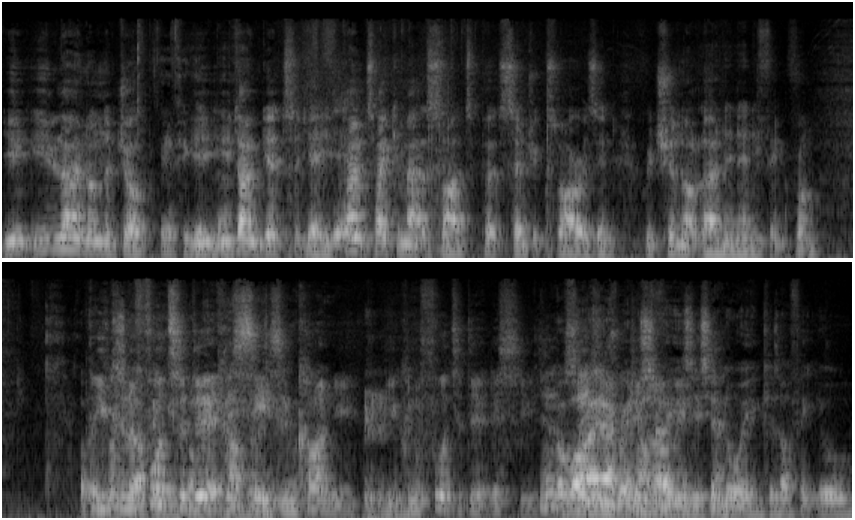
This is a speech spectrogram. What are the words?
You you learn on the job. If you You, don't get to, yeah. You Yeah. don't take him out of the side to put Cedric Soares in, which you're not learning anything from. You can afford to do it this covered. season, can't you? You can afford to do it this season. Yeah. But what I am going to say is it's Yeah. annoying because I think you're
